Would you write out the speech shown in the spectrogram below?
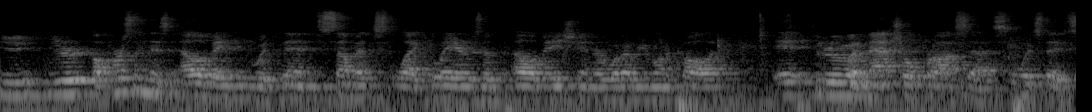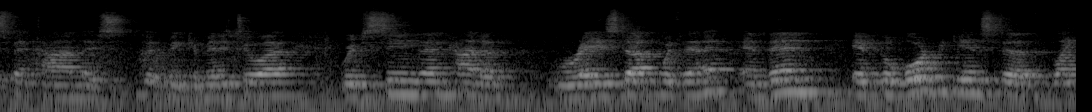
you, you're a person is elevated within summits like layers of elevation or whatever you want to call it, it through a natural process in which they've spent time, they've been committed to it. We've seen them kind of raised up within it, and then if the Lord begins to, like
